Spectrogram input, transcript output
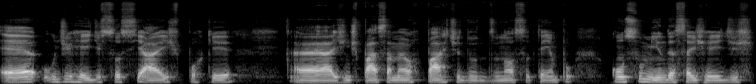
é o de redes sociais, porque é, a gente passa a maior parte do, do nosso tempo consumindo essas redes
